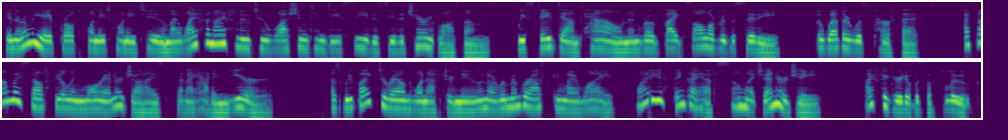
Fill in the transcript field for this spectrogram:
In early April 2022, my wife and I flew to Washington, D.C. to see the cherry blossoms. We stayed downtown and rode bikes all over the city. The weather was perfect. I found myself feeling more energized than I had in years. As we biked around one afternoon, I remember asking my wife, Why do you think I have so much energy? I figured it was a fluke,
